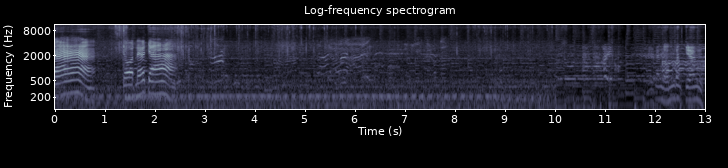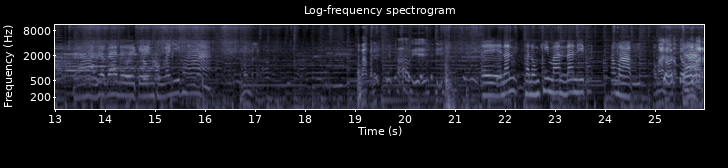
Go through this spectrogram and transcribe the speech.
จ้า จอดแล้วจ้ามีทั้งหนมทั้งแกงจ้า เลือกได้เลยแกงถุงละยี่สิบห้าน้องมันละขอมากกว่านี้ข้าวพี่เองพี่เอ้นั้นขนมขี้มันด้านนี้ข้าวหมากขอมากจอคดรับจอจ้าด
